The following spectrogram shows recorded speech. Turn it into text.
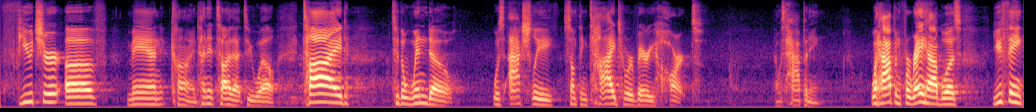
future of mankind. I didn't tie that too well. Tied to the window was actually something tied to her very heart. That was happening. What happened for Rahab was you think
